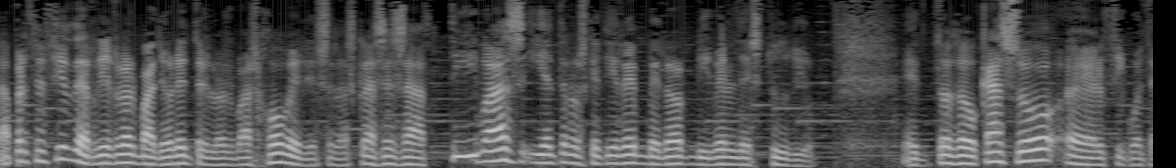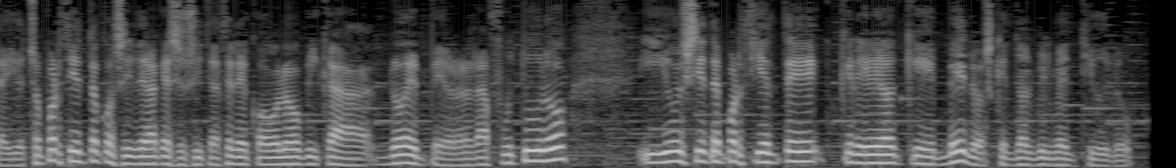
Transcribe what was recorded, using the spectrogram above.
La percepción de riesgo es mayor entre los más jóvenes, en las clases activas y entre los que tienen menor nivel de estudio. En todo caso, el 58% considera que su situación económica no empeorará a futuro y un 7% creo que menos que en 2021.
